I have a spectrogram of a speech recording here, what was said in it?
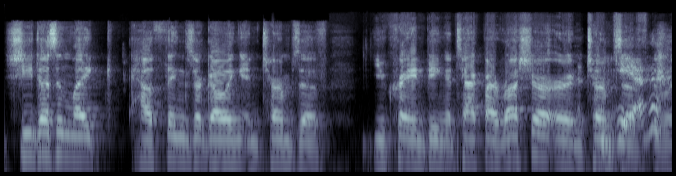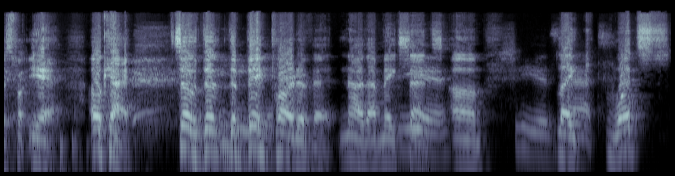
She doesn't like how things are going in terms of Ukraine being attacked by Russia, or in terms yeah. of the response. Yeah. Okay. So the the yeah. big part of it. No, that makes sense. Yeah. Um, she is like what's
